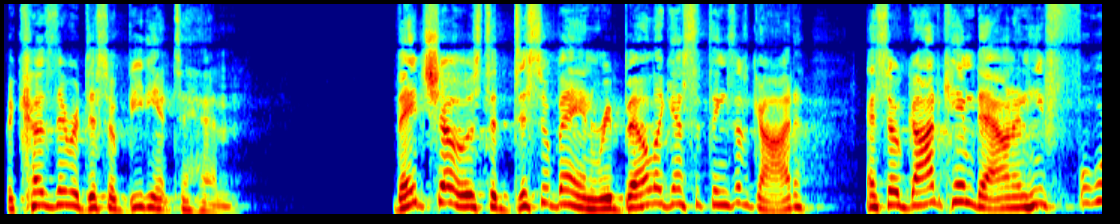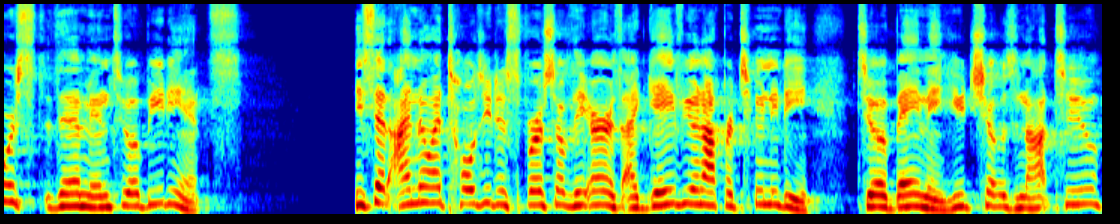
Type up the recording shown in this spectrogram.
Because they were disobedient to Him. They chose to disobey and rebel against the things of God. And so God came down and He forced them into obedience. He said, I know I told you to disperse over the earth. I gave you an opportunity to obey me. You chose not to.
